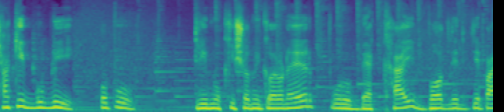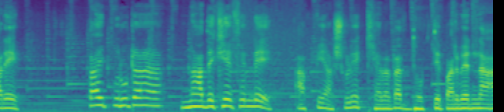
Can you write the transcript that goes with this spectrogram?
সাকিব, বুবলি, অপু ত্রিমুখী সমীকরণের পুরো ব্যাখ্যাই বদলে দিতে পারে। তাই পুরোটা না দেখে ফেললে আপনি আসলে খেলাটা ধরতে পারবেন না।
